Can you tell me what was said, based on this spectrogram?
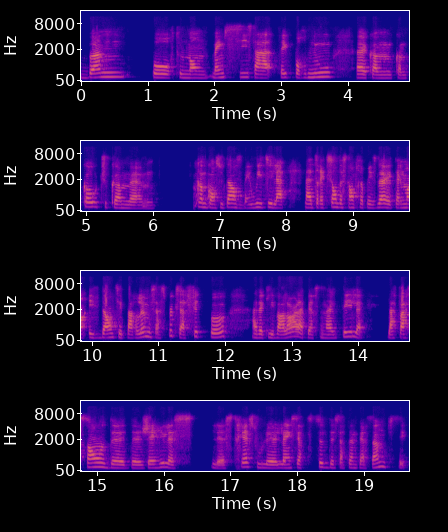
bonnes pour tout le monde, même si ça, pour nous, comme, comme coach ou comme, comme consultant, on se dit, ben oui, la, la direction de cette entreprise-là est tellement évidente, c'est par là, mais ça se peut que ça ne fitte pas avec les valeurs, la personnalité, la, façon de, de, gérer le le stress ou l'incertitude de certaines personnes. Puis c'est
